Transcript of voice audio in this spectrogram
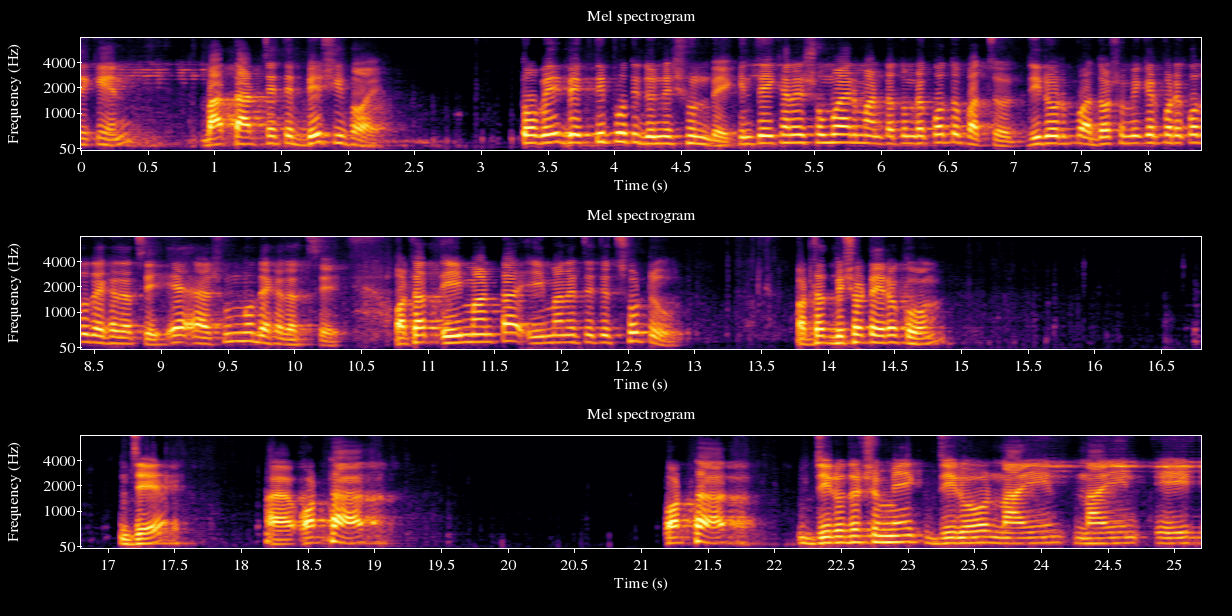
সেকেন্ড বা তার চাইতে বেশি হয়, তবেই ব্যক্তি প্রতিধ্বনি শুনবে। কিন্তু এখানে সময়ের মানটা তোমরা কত পাচ্ছ? জিরোর দশমিকের পরে কত দেখা যাচ্ছে? শূন্য দেখা যাচ্ছে। অর্থাৎ এই মানটা এই মানের চাইতে ছোট। অর্থাৎ বিষয়টা এরকম যে অর্থাৎ অর্থাৎ জিরো দশমিক zero nine nine eight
